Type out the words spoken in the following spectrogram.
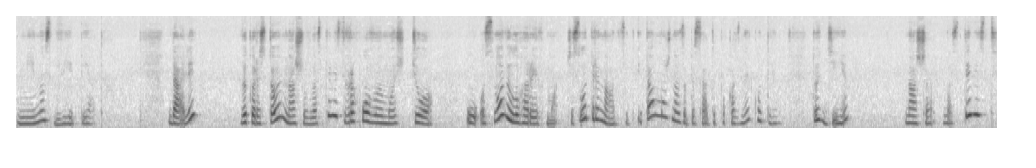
мінус 2 п'ятих. Далі використовуємо нашу властивість, враховуємо, що у основі логарифма число 13, і там можна записати показник 1. Тоді наша властивість,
